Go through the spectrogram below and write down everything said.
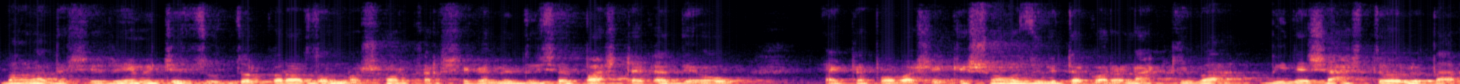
বাংলাদেশের রেমিটেন্স উজ্জ্বল করার জন্য। সরকার সেখানে দুইশো পাঁচ টাকা দিয়েও একটা প্রবাসীকে সহযোগিতা করে না কিংবা বিদেশে আসতে হলে তার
